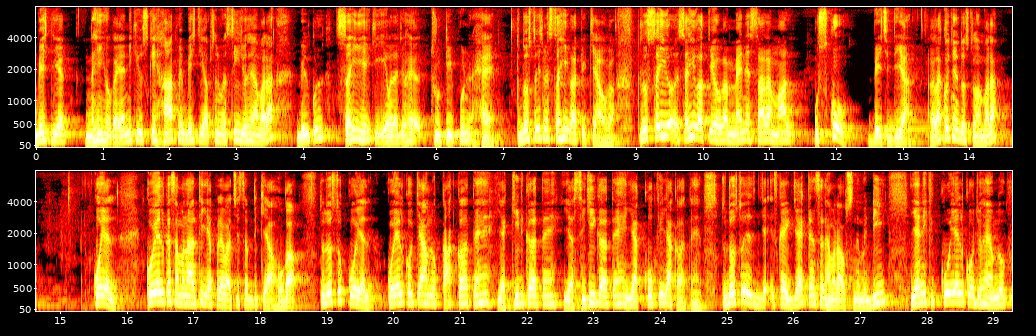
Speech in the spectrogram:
बेच दिया नहीं होगा। यानी कि उसके हाथ में बेच दिया ऑप्शन नंबर सी जो है हमारा बिल्कुल सही है कि ये वाला जो है त्रुटिपूर्ण है। तो दोस्तों, इसमें सही वाक्य क्या होगा? तो सही सही वाक्य होगा, मैंने सारा माल उसको बेच दिया। अगला क्वेश्चन है दोस्तों हमारा, कोयल। कोयल का समानार्थी या प्रवाची शब्द क्या होगा? तो दोस्तों कोयल कोयल को क्या हम लोग काक कहते हैं, या कीर कहते हैं, या सिखी कहते हैं, या कोकिला कहते हैं? तो दोस्तों इसका एग्जैक्ट आंसर हमारा ऑप्शन नंबर डी यानी कि कोयल को जो है हम लोग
